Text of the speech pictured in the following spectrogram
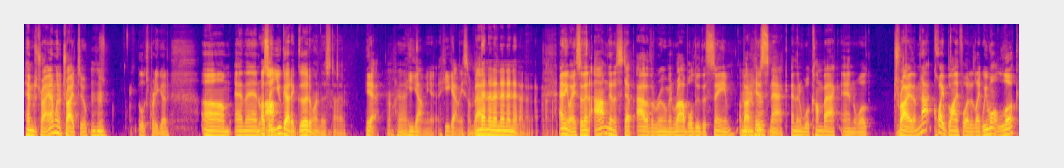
him to try, and I'm gonna try it too. Mm-hmm. It looks pretty good. Um, and then Oh, so I'm- you got a good one this time. Yeah, Okay. he got me. He got me some No, bad. no, no, no, no, no, no, no. no. Anyway, so then I'm gonna step out of the room, and Rob will do the same about Mm-hmm. his snack, and then we'll come back and we'll try them. Not quite blindfolded, like we won't look,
